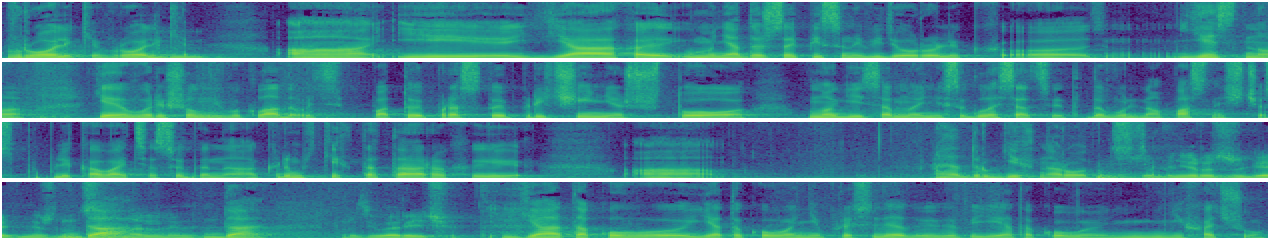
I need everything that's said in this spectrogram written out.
В ролике, в ролике. Mm-hmm. А, и я, у меня даже записанный видеоролик э, есть, но я его решил не выкладывать по той простой причине, что многие со мной не согласятся. Это довольно опасно сейчас публиковать, особенно о крымских татарах и а, о других народностях. Чтобы не разжигать межнациональные да, да. Противоречия. Я такого, я такого не преследую, это я такого не хочу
